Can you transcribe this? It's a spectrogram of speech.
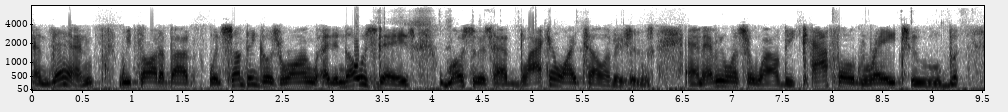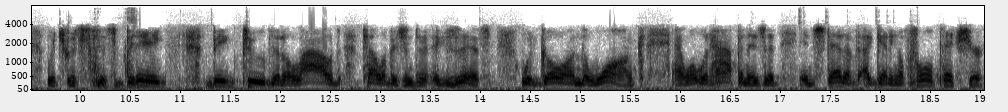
And then we thought about when something goes wrong. And in those days, most of us had black and white televisions, and every once in a while, the cathode ray tube, which was this big, big tube that allowed television to exist, would go on the wonk. And what would happen is that instead of getting a full picture,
